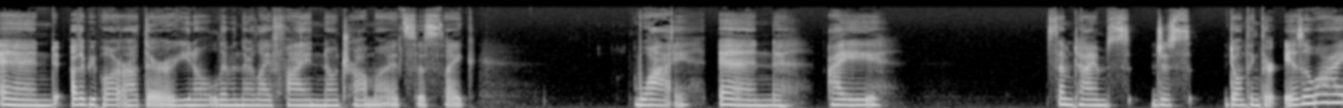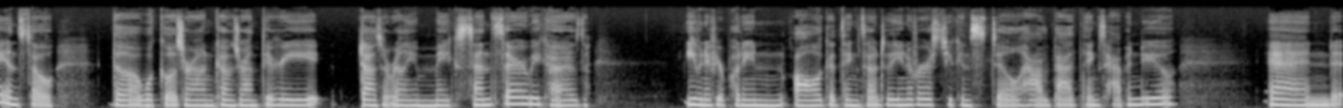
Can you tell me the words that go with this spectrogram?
And other people are out there, you know, living their life fine, no trauma. It's just like, why? And I sometimes just don't think there is a why. And so the what goes around comes around theory doesn't really make sense there because even if you're putting all good things out into the universe, you can still have bad things happen to you. And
